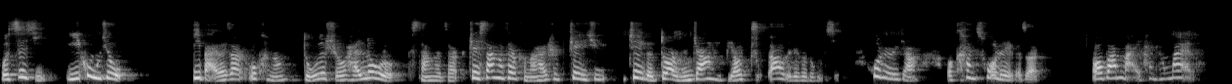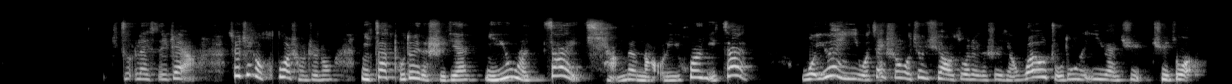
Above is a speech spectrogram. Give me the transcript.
我自己一共就一百个字儿，我可能读的时候还漏了三个字儿，这三个字儿可能还是这句这个段文章里比较主要的这个东西，或者是讲。我看错了这个字儿，我把买看成卖了，就类似于这样。所以这个过程之中，你在不对的时间，你用了再强的脑力，或者你再我愿意，我这时候我就需要做这个事情，我有主动的意愿去去做，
